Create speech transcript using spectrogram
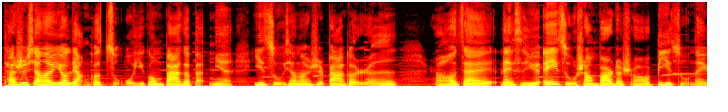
它是相当于有两个组，一共八个版面，一组相当于是八个人。然后在类似于 A 组上班的时候，B 组那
